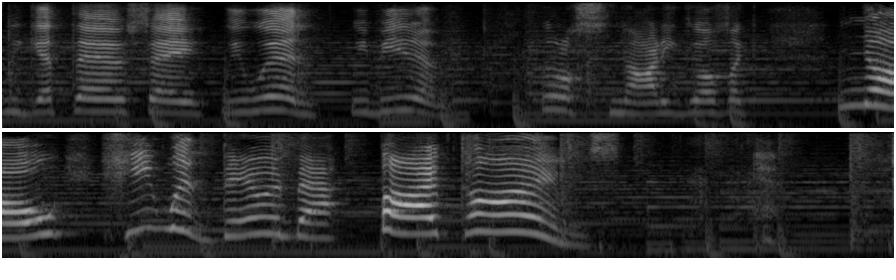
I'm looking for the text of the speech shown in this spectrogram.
we get there, say, we win, we beat him. Little snotty girl's like, no, he went there and back five times.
